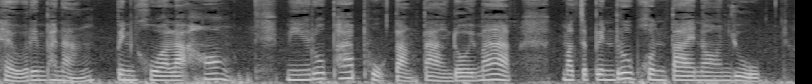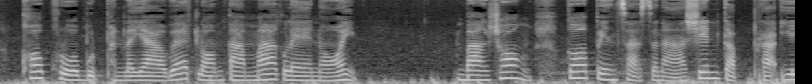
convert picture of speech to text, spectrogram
แถวริมผนังเป็นครัวละห้อง มีรูปภาพผูกต่างๆโดยมาก มักจะเป็นรูปคนตายนอนอยู่ ครอบครัวบุตรภรรยาแวดล้อมตามมากแลน้อย บางช่องก็เป็นศาสนาเช่นกับพระเย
